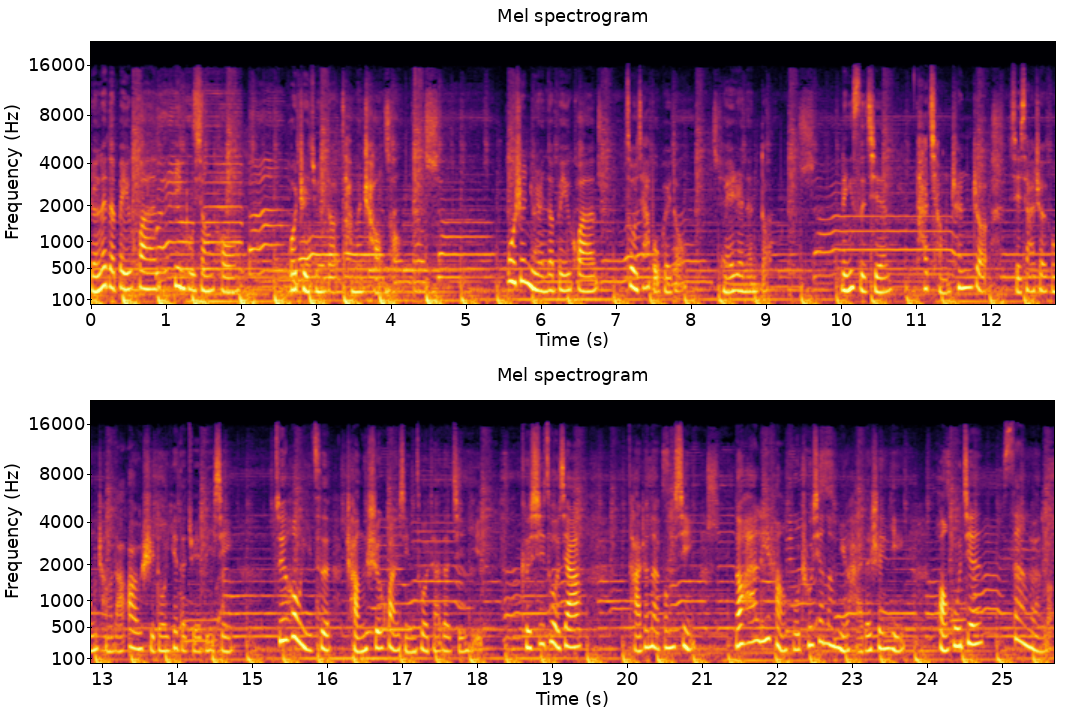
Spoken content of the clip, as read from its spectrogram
人类的悲欢并不相同，我只觉得他们吵闹。陌生女人的悲欢，作家不会懂，没人能懂。临死前。”他强撑着写下这封长达二十多页的绝笔信，最后一次尝试唤醒作家的记忆。可惜作家拿着那封信，脑海里仿佛出现了女孩的身影，恍惚间散乱了，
